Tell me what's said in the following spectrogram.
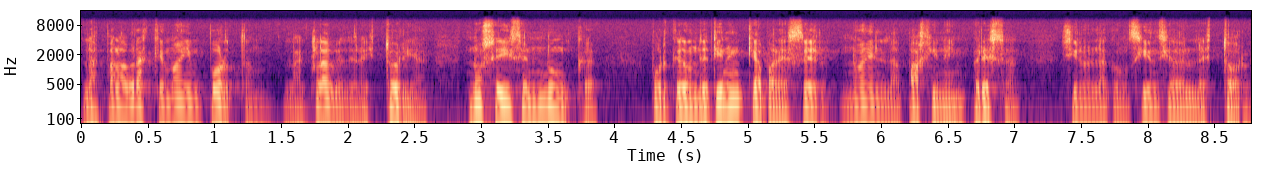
las palabras que más importan, la clave de la historia, no se dicen nunca, porque donde tienen que aparecer no en la página impresa, sino en la conciencia del lector,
